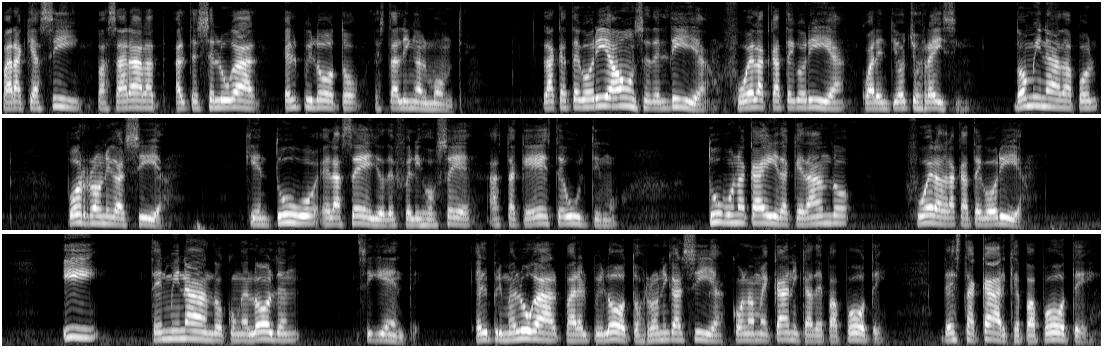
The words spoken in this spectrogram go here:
para que así pasara al tercer lugar el piloto Stalin Almonte. La categoría 11 del día fue la categoría 48 Racing, dominada por, por Ronnie García, quien tuvo el asedio de Félix José hasta que este último tuvo una caída quedando fuera de la categoría. Y terminando con el orden siguiente el primer lugar para el piloto Ronnie García con la mecánica de Papote. Destacar que Papote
